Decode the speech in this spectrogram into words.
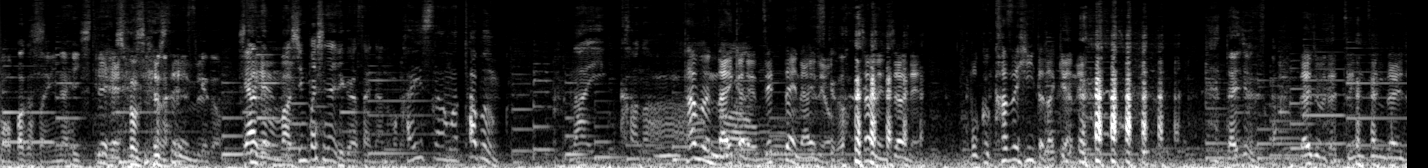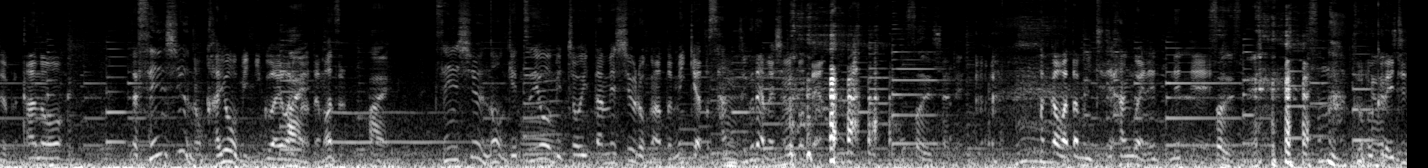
もバカさんいないっていう状況なんですけど。いやでもまあ心配しないでくださいね。あの解散は多分ないかな。多分ないかね。絶対ないのよ。ちゃうねんちゃうねん。僕風邪ひいただけやねん。大丈夫ですか？大丈夫だよ。全然大丈夫。あの先週の火曜日に具合悪くなった、まず。はい。先週の月曜日ちょいため収録の後ミキあと3時ぐらいまで仕事ったやん。そうでしたね。パカは多分1時半ぐらい寝寝て。そうですね。その後僕ら1時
